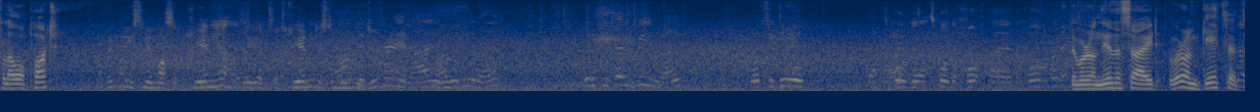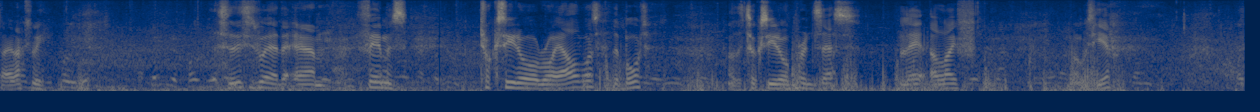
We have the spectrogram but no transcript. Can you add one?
flower pot. I think there used to be a massive crane here. I think a, a crane used to move the Good jug. train, aye, it would be, right? But if you've never been, right, once you go, that's called the, that's called the hut, uh, the hut. We're on the other side. We're on Gateshead side actually. So this is where the um, famous Tuxedo Royale was, the boat, or the Tuxedo Princess, later life. That was here. I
